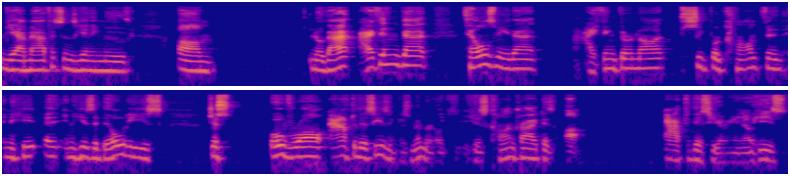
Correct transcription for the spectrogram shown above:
yeah, Matheson's getting moved. Um, you know that I think that tells me that I think they're not super confident in his, in his abilities just overall after the season. Because remember, like his contract is up after this year. You know, he's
